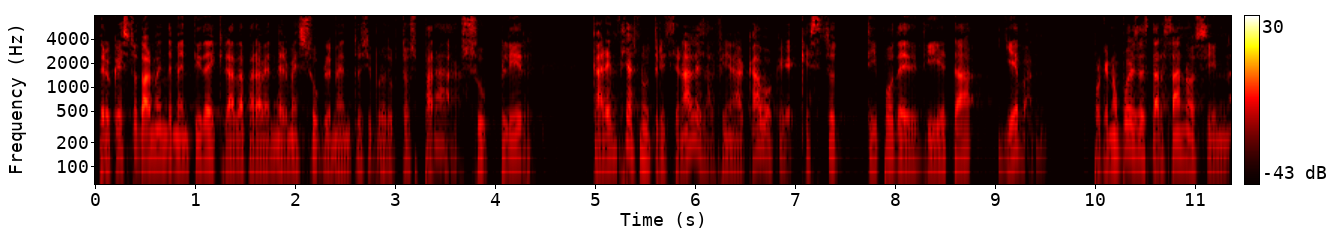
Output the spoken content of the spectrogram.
pero que es totalmente mentira y creada para venderme suplementos y productos para suplir carencias nutricionales, al fin y al cabo, que, que este tipo de dieta llevan. Porque no puedes estar sano sin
